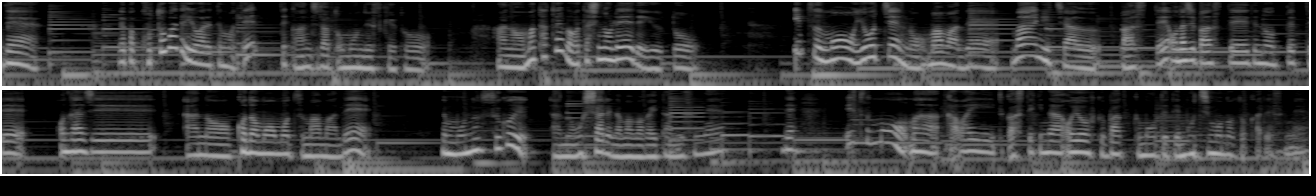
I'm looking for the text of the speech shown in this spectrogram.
でやっぱ言葉で言われてもえ？って感じだと思うんですけどあの、まあ、例えば私の例で言うといつも幼稚園のママで毎日会うバス停同じバス停で乗ってて同じあの子供を持つママででものすごいあのおしゃれなママがいたんですね。でいつもまあ可愛いとか素敵なお洋服バッグ持ってて持ち物とかですね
